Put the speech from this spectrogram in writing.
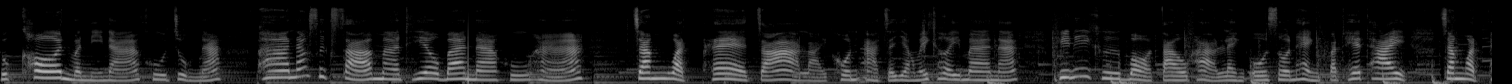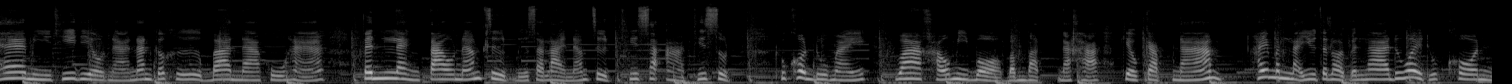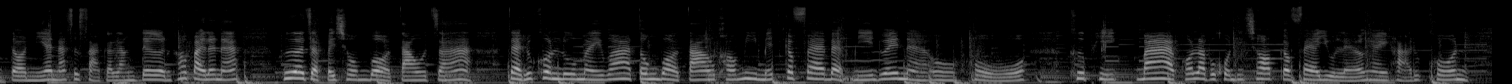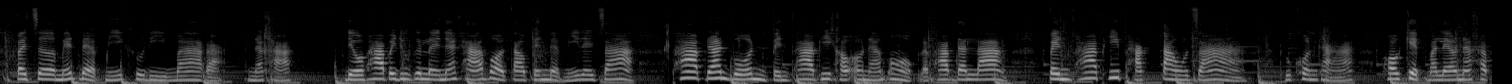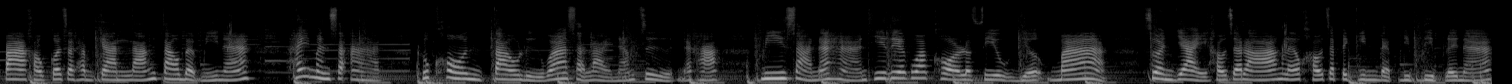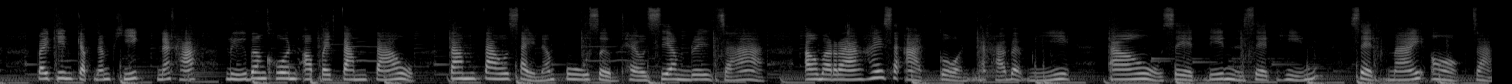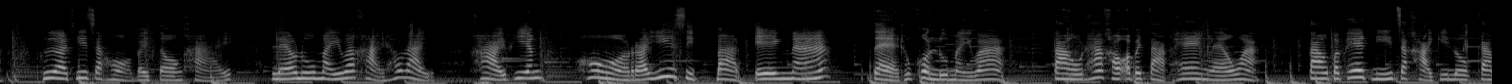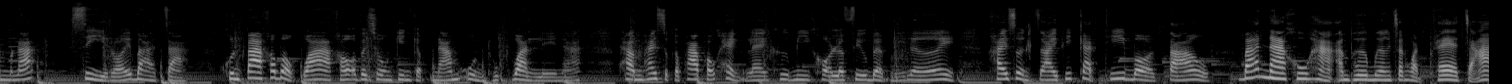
ทุกคนวันนี้นะครูจุ่มนะ พานักศึกษามาเที่ยวบ้านนาคูหา จังหวัดแพร่จ้าหลายคนอาจจะยังไม่เคยมานะ ที่นี่คือบ่อเตาค่ะ แหล่งโอโซนแห่งประเทศไทย จังหวัดแพร่มีที่เดียวนะ นั่นก็คือบ้านนาคูหา เป็นแหล่งเตาน้ำจืดหรือสลายน้ำจืดที่สะอาดที่สุด ทุกคนดูไหมว่าเขามีบ่อบำบัดนะคะ เกี่ยวกับน้ำ ให้มันไหลอยู่ตลอดเวลาด้วยทุกคน ตอนนี้นักศึกษากำลังเดินเข้าไปแล้วนะ เพื่อจะไปชมบ่อเตาจ้า แต่ทุกคนรู้ไหมว่าตรงบ่อเตาเขามีเม็ดกาแฟแบบนี้ด้วยนะโอ้โห คือพีคมาก เพราะเราเป็นคนที่ชอบกาแฟอยู่แล้วไงคะทุกคน ไปเจอเม็ดแบบนี้คือดีมากอะนะคะ เดี๋ยวพาไปดูกันเลยนะคะ บ่อเตาเป็นแบบนี้เลยจ้า ภาพด้านบนเป็นภาพที่เขาเอาน้ำออกและภาพด้านล่าง เป็นภาพที่พักเตาจ้า ทุกคนค่ะ พอเก็บมาแล้วนะคะ ป้าเขาก็จะทำการล้างเตาแบบนี้นะ ให้มันสะอาด ทุกคนเตาหรือว่าสาหร่ายน้ำจืดนะคะ มีสารอาหารที่เรียกว่าคลอโรฟิลเยอะมาก ส่วนใหญ่เขาจะล้างแล้วเขาจะไปกินแบบดิบๆเลยนะ ไปกินกับน้ำพริกนะคะ หรือบางคนเอาไปตำเตาตำเตาใส่น้ำปูเสริมแคลเซียมด้วยจ้า เอามาล้างให้สะอาดก่อนนะคะ แบบนี้เอาเศษดินเศษหิน เศษไม้ออกจ้ะเพื่อที่จะห่อใบตองขาย แล้วรู้ไหมว่าขายเท่าไหร่ ขายเพียงห่อละ20 บาทเองนะ แต่ทุกคนรู้ไหมว่า เตาถ้าเขาเอาไปตากแห้งแล้วอะเตาประเภทนี้จะขายกิโลกรรัมละ 400 บาทจ้ะ คุณป้าเขาบอกว่าเขาเอาไปชงกินกับน้ำอุ่นทุกวันเลยนะทำให้สุขภาพเขาแข็งแรงคือมีคอโรฟิลแบบนี้เลย ใครสนใจพิกัดที่บ่อเตา บ้านนาคูหาอำเภอเมืองจังหวัดแพร่จ้า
